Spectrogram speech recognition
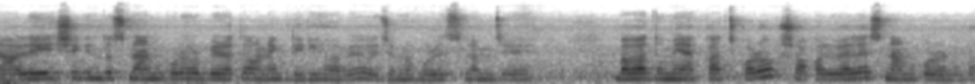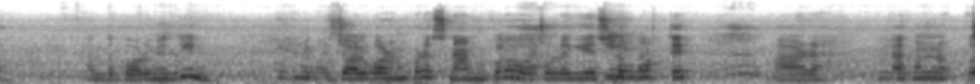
নাহলে এসে কিন্তু স্নান করে ওর বেরোতে অনেক দেরি হবে। ওই জন্য বলেছিলাম যে, বাবা তুমি এক কাজ করো, সকালবেলায় স্নান করে নেবা। কারণ তো গরমের দিন একটু জল গরম করে স্নান করে ও চলে গিয়েছিল পড়তে। আর এখন ও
